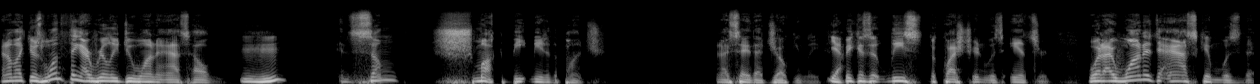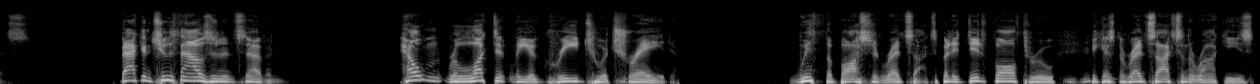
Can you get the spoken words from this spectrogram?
And I'm like, there's one thing I really do want to ask Helton. Mm-hmm. And some schmuck beat me to the punch. And I say that jokingly. Yeah. Because at least the question was answered. What I wanted to ask him was this. Back in 2007, Helton reluctantly agreed to a trade with the Boston Red Sox, but it did fall through Mhm. because the Red Sox and the Rockies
